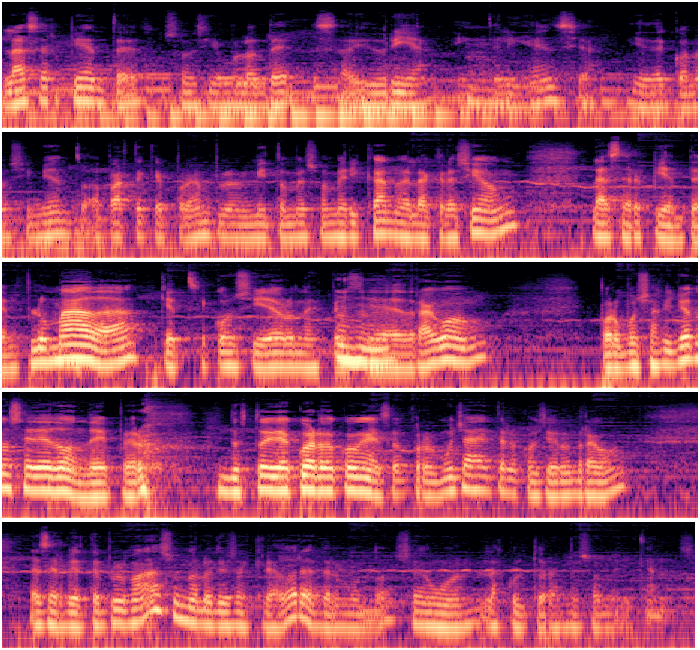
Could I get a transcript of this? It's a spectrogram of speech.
las serpientes son símbolos de sabiduría, inteligencia y de conocimiento. Aparte que, por ejemplo, en el mito mesoamericano de la creación, la serpiente emplumada, que se considera una especie de dragón, por muchas yo no sé de dónde, pero no estoy de acuerdo con eso, pero mucha gente lo considera un dragón. La serpiente emplumada es uno de los dioses creadores del mundo, según las culturas mesoamericanas.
